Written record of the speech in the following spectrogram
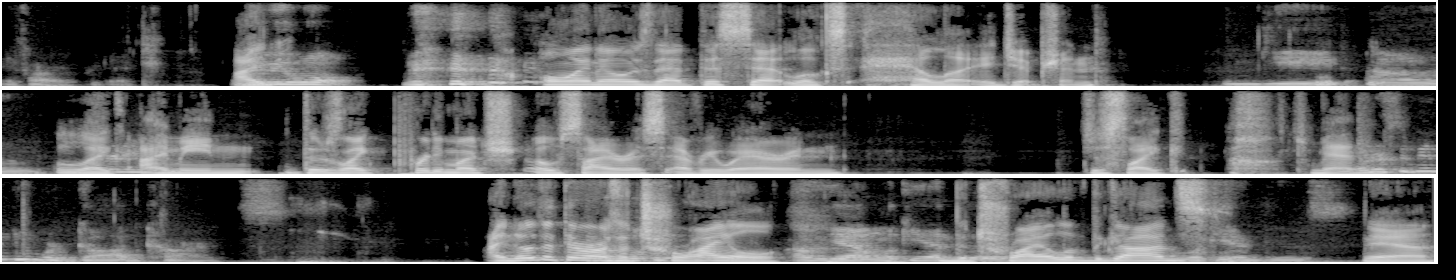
if I were to predict, I- maybe it won't. All I know is that this set looks hella Egyptian. Indeed, um, Like, pretty- I mean, there's like pretty much Osiris everywhere, and just like, I wonder man, if they're to do more God cards. I know that there is a I'm looking- trial, Um, yeah, I'm looking at the the, trial of the I'm gods. looking at this. Yeah.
